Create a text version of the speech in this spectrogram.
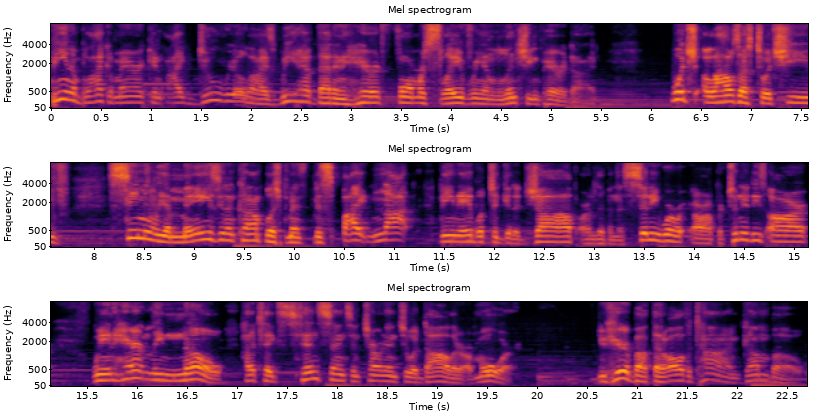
being a black American, I do realize we have that inherent former slavery and lynching paradigm, which allows us to achieve seemingly amazing accomplishments despite not being able to get a job or live in the city where our opportunities are. We inherently know how to take 10 cents and turn into a dollar or more. You hear about that all the time gumbo,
